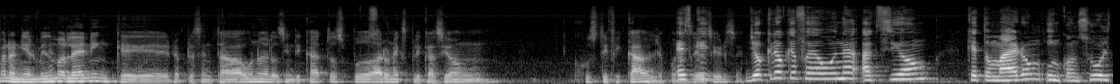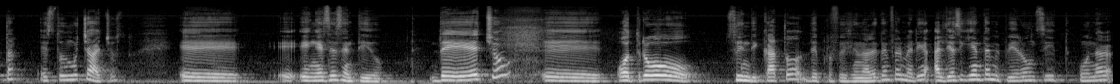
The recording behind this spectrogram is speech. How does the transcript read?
bueno, ni el mismo Lenin, que representaba uno de los sindicatos, pudo dar una explicación justificable, por así decirse. Yo creo que fue una acción que tomaron en consulta estos muchachos eh, eh, en ese sentido. De hecho, eh, otro sindicato de profesionales de enfermería, al día siguiente me pidieron una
